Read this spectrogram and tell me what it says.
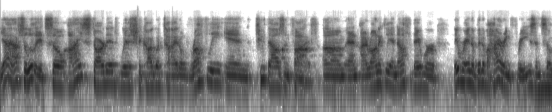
Yeah, absolutely. So I started with Chicago Title roughly in 2005, um, and ironically enough, they were they were in a bit of a hiring freeze, and so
